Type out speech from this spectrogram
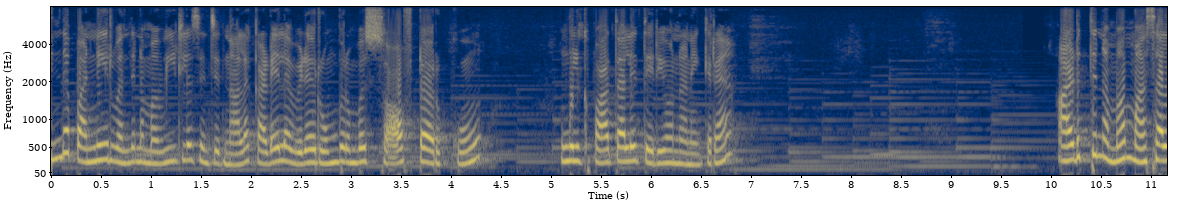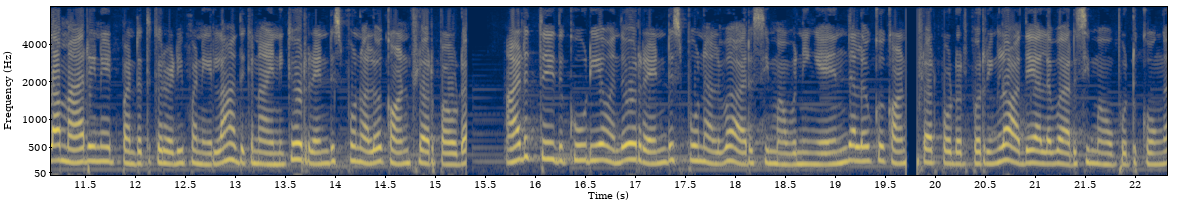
இந்த பன்னீர் வந்து நம்ம வீட்டில் செஞ்சதுனால கடையில் விட ரொம்ப ரொம்ப சாஃப்டாக இருக்கும். உங்களுக்கு பார்த்தாலே தெரியும்னு நினைக்கிறேன். அடுத்து நம்ம மசாலா மேரினேட் பண்ணுறதுக்கு ரெடி பண்ணிடலாம். அதுக்கு நான் இன்றைக்கி ஒரு ரெண்டு ஸ்பூன் அளவு கார்ன்ஃப்ளவர் பவுடர் அடுத்து இது கூடிய வந்து ஒரு ரெண்டு ஸ்பூன் அளவு அரிசி மாவு. நீங்கள் எந்த அளவுக்கு கார்ன்ஃப்ளவர் பவுடர் போடுறீங்களோ அதே அளவு அரிசி மாவு போட்டுக்கோங்க.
